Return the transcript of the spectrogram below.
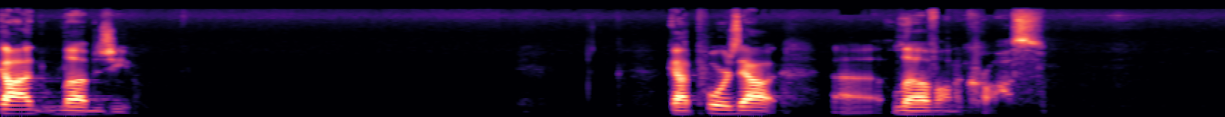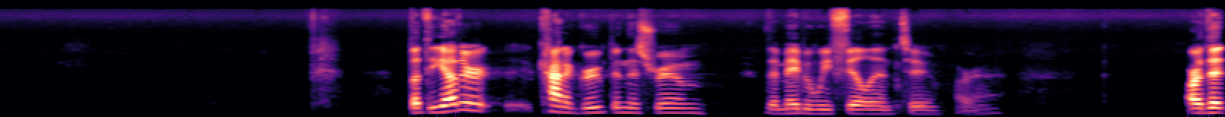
God loves you. God pours out uh, love on a cross. But the other kind of group in this room that maybe we feel into are, are the,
